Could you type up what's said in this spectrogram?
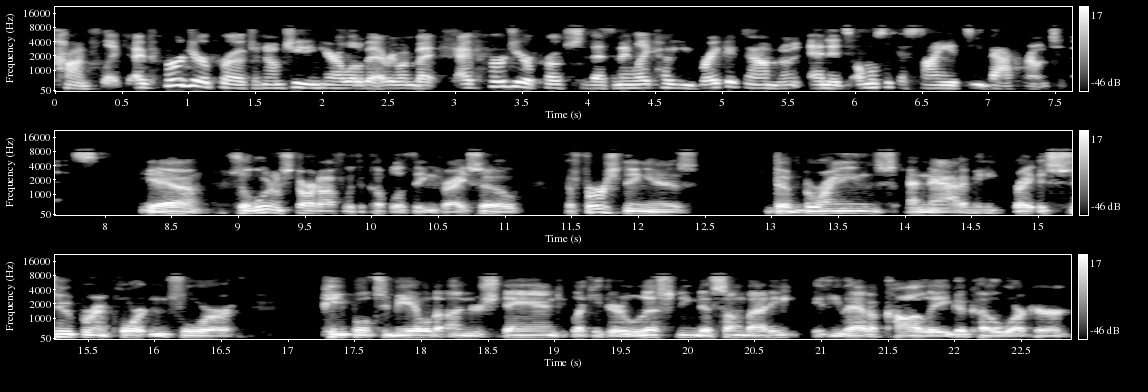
conflict? I've heard your approach. I know I'm cheating here a little bit, everyone, but I've heard your approach to this, and I like how you break it down, and it's almost like a sciencey background to this. Yeah. So we're going to start off with a couple of things, right? So the first thing is the brain's anatomy, right? It's super important for people to be able to understand, like if you're listening to somebody, if you have a colleague, a coworker,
